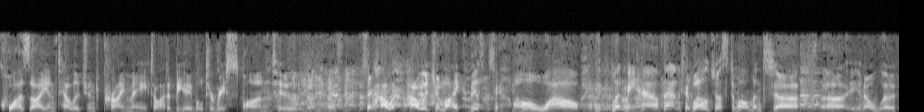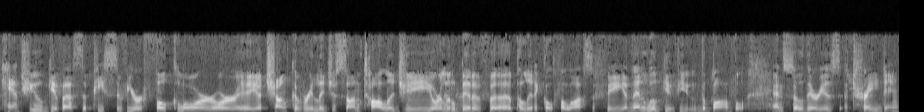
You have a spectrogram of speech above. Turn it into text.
quasi intelligent primate ought to be able to respond to. say, how, how would you like this? Say, oh, wow, let me have that. And they say, well, just a moment. Uh, uh, you know, uh, can't you give us a piece of your folklore or a, a chunk of religious ontology or a little bit of uh, political philosophy? And then we'll give you the bauble. And so there is a trading.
